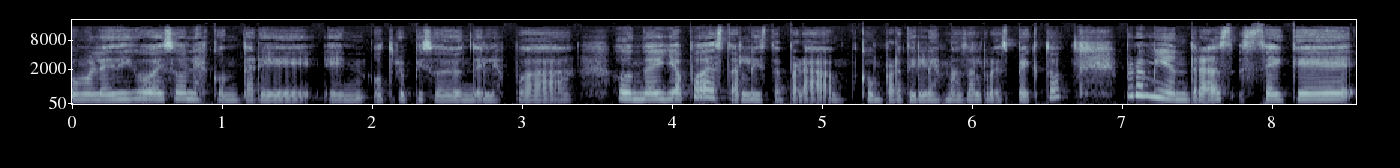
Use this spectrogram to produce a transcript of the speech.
como les digo, eso les contaré en otro episodio donde les pueda, donde ya pueda estar lista para compartirles más al respecto. Pero mientras, sé que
